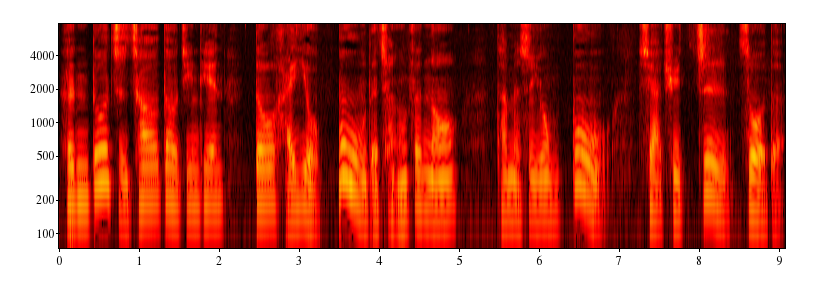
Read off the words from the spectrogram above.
很多纸钞到今天。都还有布的成分哦，他们是用布下去制作的，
